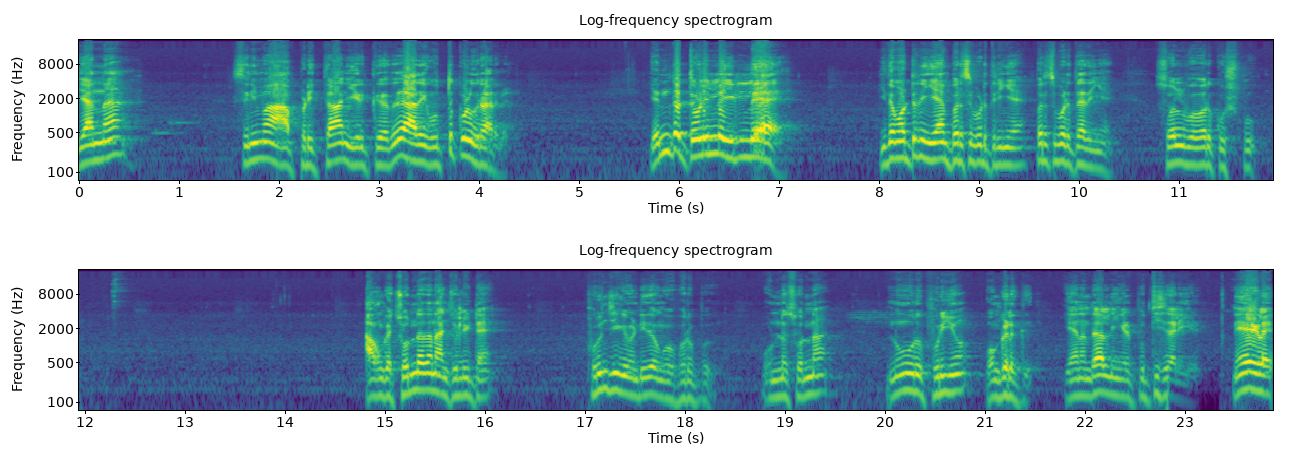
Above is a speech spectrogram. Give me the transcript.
ஏன்னா சினிமா அப்படித்தான் இருக்கிறது அதை ஒத்துக்கொள்கிறார்கள். எந்த தொழிலில் இல்லை. இதை மட்டும் நீ ஏன் பெருசுப்படுத்துறீங்க பெருசுப்படுத்தாதீங்க சொல்பவர் குஷ்பு. அவங்க சொன்னதை நான் சொல்லிட்டேன். புரிஞ்சிக்க வேண்டியது உங்கள் பொறுப்பு. ஒன்று சொன்னால் நூறு புரியும் உங்களுக்கு. ஏனென்றால் நீங்கள் புத்திசாலிகள். நேர்களை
